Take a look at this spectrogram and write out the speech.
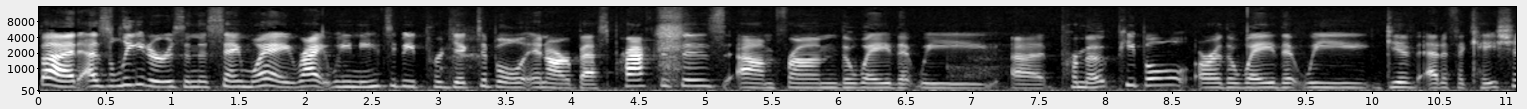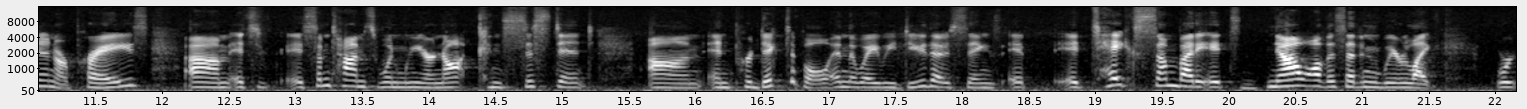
But as leaders, in the same way, right, we need to be predictable in our best practices um, from the way that we uh, promote people or the way that we give edification or praise. Um, it's, it's sometimes when we are not consistent um, and predictable in the way we do those things, it it takes somebody. It's now all of a sudden we're like we're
